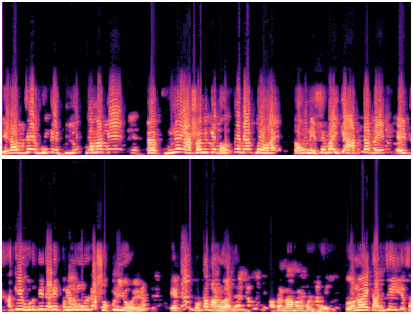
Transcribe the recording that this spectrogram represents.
এ রাজ্যের বুকে তিলোত্তমাকে আহ, খুনের আসামিকে ধরতে ব্যর্থ হয় তখন এসএফআইকে আটকাতে এই ফাঁকি উর্দিধারী তৃণমূলটা সক্রিয় হয়ে ওঠে। এটা গোটা বাংলা জানে। আপনার নাম আর বলতে প্রণয় কার্জি এসে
